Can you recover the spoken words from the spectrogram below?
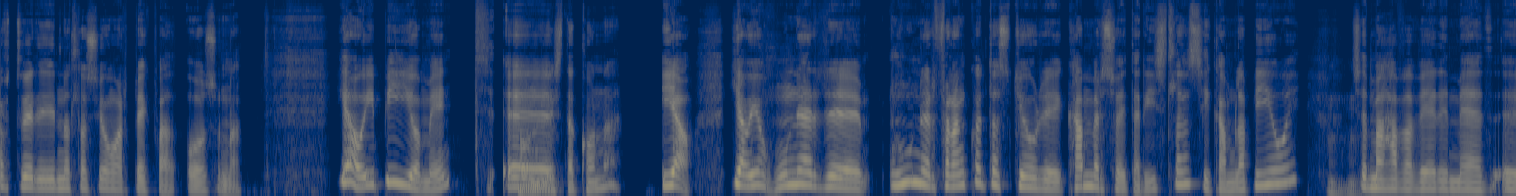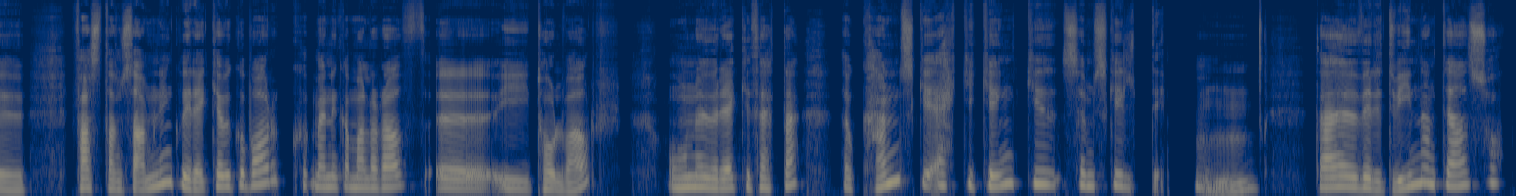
Oft verið í náttúrulega sjónvarp eitthvað og svona. Já, í bíómynd. Uh, Tónlistakonna já, já, já, hún er, uh, hún er frangvöndastjóri Kammersveitar Íslands í Gamla bíói sem að hafa verið með uh, fastan samning við Reykjavíkuborg, menningamálaráð uh, í 12 ár og hún hefur ekki þetta. Þá kannski ekki gengið sem skildi. mm. Það hefur verið dvínandi aðsókn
